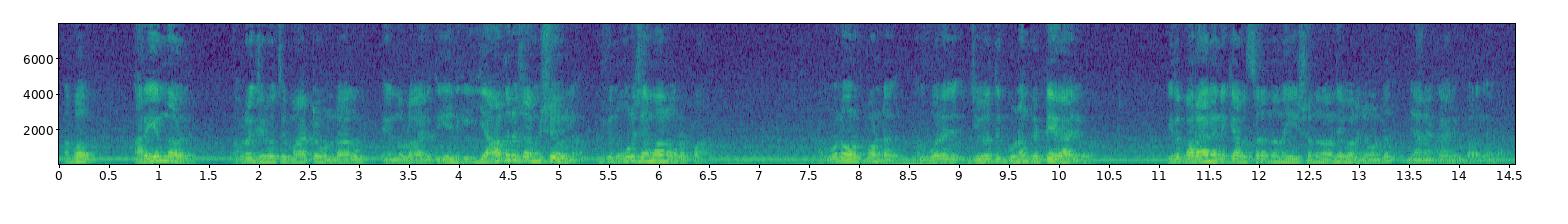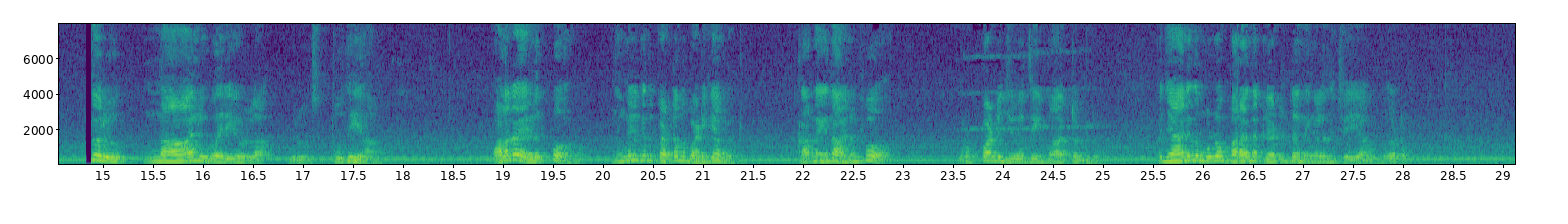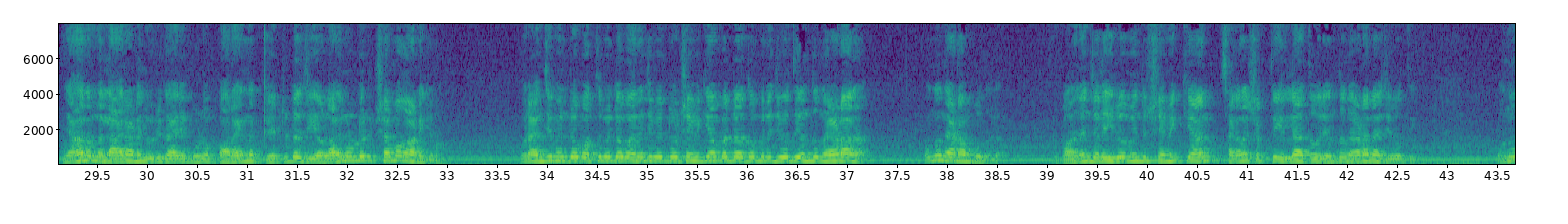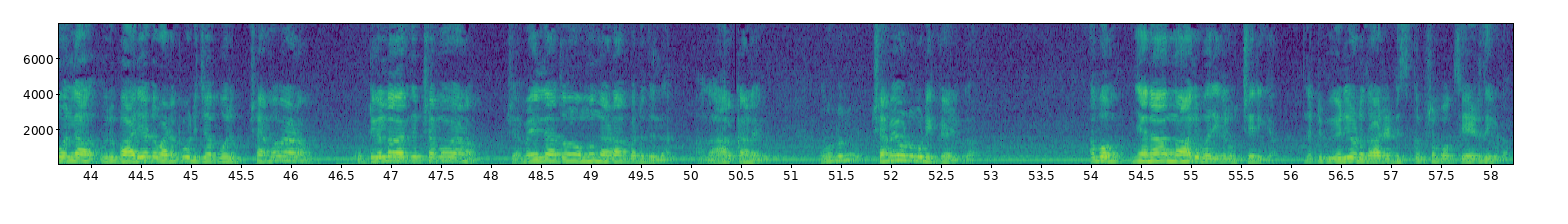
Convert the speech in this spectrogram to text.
അപ്പോൾ അറിയുന്നവർ അവരുടെ ജീവിതത്തിൽ മാറ്റം ഉണ്ടാകും എന്നുള്ള കാര്യത്തിൽ എനിക്ക് യാതൊരു സംശയവുമില്ല. എനിക്ക് നൂറ് ശതമാനം ഉറപ്പാണ്. അതുപോലെ ഉറപ്പുണ്ട്. അതുപോലെ ജീവിതത്തിൽ ഗുണം കിട്ടിയ കാര്യമാണ്. ഇത് പറയാൻ എനിക്ക് അവസരം തന്ന ഈശ്വരന് നന്ദി പറഞ്ഞുകൊണ്ട് ഞാൻ ആ കാര്യം പറഞ്ഞുതരാം. ഇതൊരു നാല് വരിയുള്ള ഒരു സ്തുതിയാണ്. വളരെ എളുപ്പമാണ്. നിങ്ങൾക്കിത് പെട്ടെന്ന് പഠിക്കാൻ പറ്റും. കാരണം ഇത് അനുഭവമാണ്. ഉറപ്പായിട്ട് ജീവിതത്തിൽ മാറ്റം വരും. അപ്പം ഞാനിത് മുഴുവൻ പറയുന്ന കേട്ടിട്ടേ നിങ്ങളിത് ചെയ്യാവുള്ളൂ കേട്ടോ. ഞാനെന്നല്ല ആരാണെങ്കിലും ഒരു കാര്യം മുഴുവൻ പറയുന്ന കേട്ടിട്ടേ ചെയ്യാവുള്ളൂ. അതിനുള്ളൊരു ക്ഷമ കാണിക്കണം. ഒരു അഞ്ച് മിനിറ്റോ പത്ത് മിനിറ്റോ പതിനഞ്ച് മിനിറ്റോ ക്ഷമിക്കാൻ പറ്റാത്ത പിന്നെ ജീവിതത്തിൽ എന്ത് നേടാനാ? ഒന്നും നേടാൻ പോകുന്നില്ല. പതിനഞ്ചല്ല ഇരുപത് മിനിറ്റ് ക്ഷമിക്കാൻ സഹനശക്തി ഇല്ലാത്തവർ എന്ത് നേടാനാ ജീവിതത്തിൽ? ഒന്നുമല്ല ഒരു ഭാര്യയായിട്ട് വഴക്ക് പിടിച്ചാൽ പോലും ക്ഷമ വേണം. കുട്ടികളുടെ കാര്യത്തിൽ ക്ഷമ വേണം. ക്ഷമയില്ലാത്തവന് ഒന്നും നേടാൻ പറ്റത്തില്ല. അത് ആർക്കാണേലും. അതുകൊണ്ടൊരു ക്ഷമയോടുകൂടി കേൾക്കുക. അപ്പോൾ ഞാൻ ആ നാല് വരികൾ ഉച്ചരിക്കാം. എന്നിട്ട് വീഡിയോയുടെ താഴെ ഡിസ്ക്രിപ്ഷൻ ബോക്സ് എഴുതിയിടാം.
